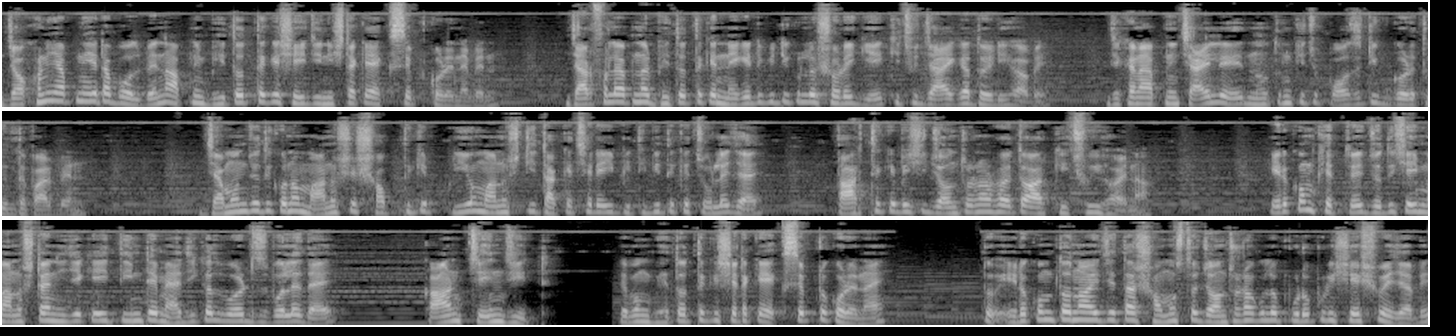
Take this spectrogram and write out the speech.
যখনই আপনি এটা বলবেন, আপনি ভিতর থেকে সেই জিনিসটাকে অ্যাকসেপ্ট করে নেবেন। যার ফলে আপনার ভিতর থেকে নেগেটিভিটিগুলো সরে গিয়ে কিছু জায়গা তৈরি হবে, যেখানে আপনি চাইলে নতুন কিছু পজিটিভ গড়ে তুলতে পারবেন। যেমন যদি কোনো মানুষের সব থেকে প্রিয় মানুষটি তাকে ছেড়ে এই পৃথিবী থেকে চলে যায়, তার থেকে বেশি যন্ত্রণার হয়তো আর কিছুই হয় না। এরকম ক্ষেত্রে যদি সেই মানুষটা নিজেকে এই তিনটে ম্যাজিক্যাল ওয়ার্ডস বলে দেয় কান চেঞ্জ ইট এবং ভেতর থেকে সেটাকে অ্যাকসেপ্টও করে নেয়, তো এরকম তো নয় যে তার সমস্ত যন্ত্রণাগুলো পুরোপুরি শেষ হয়ে যাবে।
